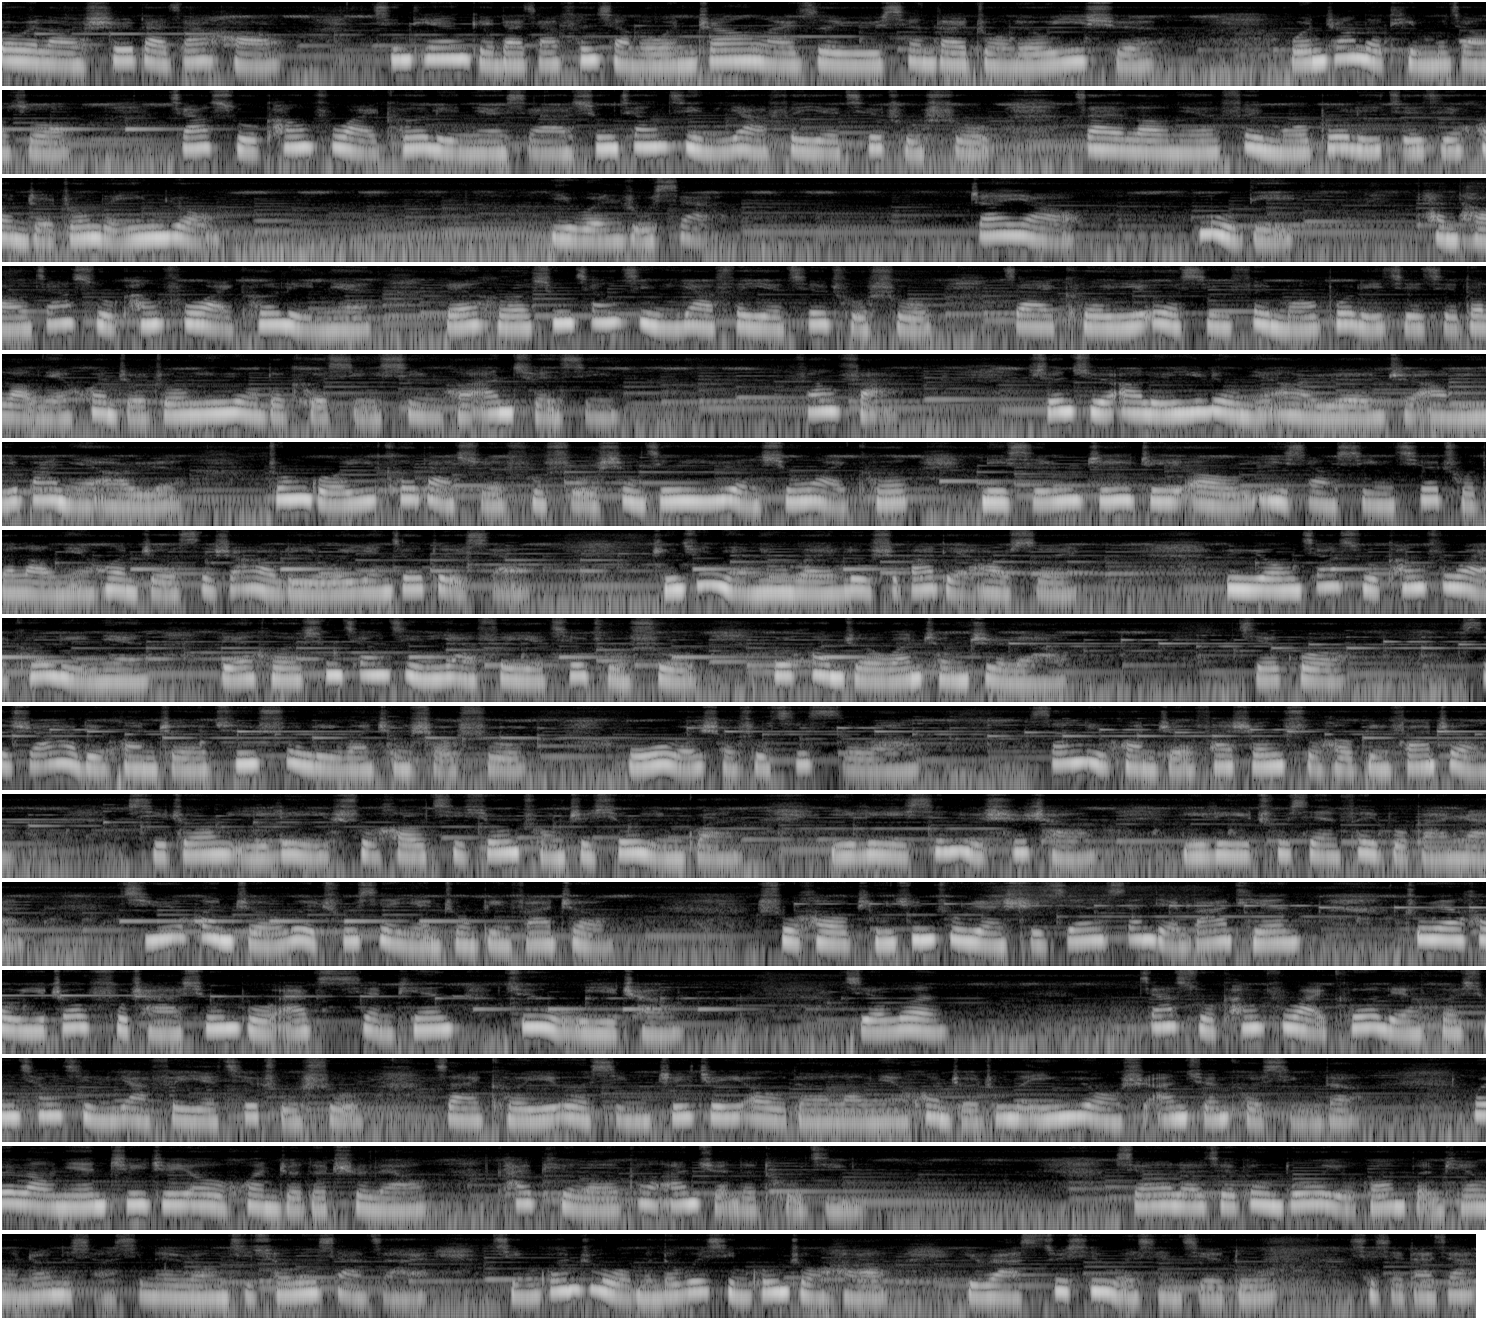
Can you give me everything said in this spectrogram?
各位老师，大家好。今天给大家分享的文章来自于《现代肿瘤医学》，文章的题目叫做《加速康复外科理念下胸腔镜亚肺叶切除术在老年肺膜剥离结节患者中的应用》。译文如下：摘要，目的。探讨加速康复外科理念联合胸腔镜亚肺叶切除术在可疑恶性肺膜剥离结节的老年患者中应用的可行性和安全性。方法：选取2016年2月至2018年2月中国医科大学附属盛京医院胸外科拟行 GGO 意向性切除的老年患者42例为研究对象，平均年龄为68.2岁。运用加速康复外科理念，联合胸腔镜亚肺叶切除术为患者完成治疗。结果，四十二例患者均顺利完成手术，无为手术期死亡。三例患者发生术后并发症，其中一例术后气胸重置胸引管，一例心律失常，一例出现肺部感染，其余患者未出现严重并发症。术后平均住院时间三点八天，住院后一周复查胸部 X 线片均无异常。结论：加速康复外科联合胸腔镜亚肺叶切除术在可疑恶性 GGO 的老年患者中的应用是安全可行的，为老年 GGO 患者的治疗开辟了更安全的途径。想要了解更多有关本篇文章的详细内容及全文下载，请关注我们的微信公众号 “eras 最新文献解读”。谢谢大家。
